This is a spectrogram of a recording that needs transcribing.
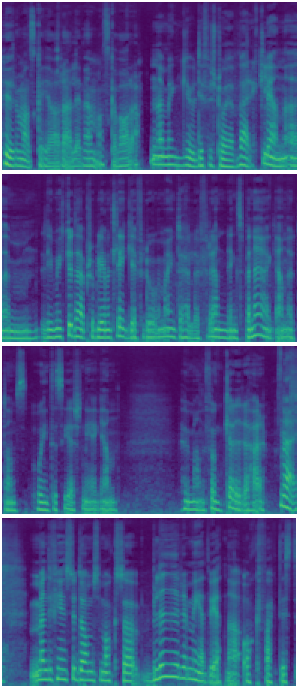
hur man ska göra eller vem man ska vara. Nej men gud, det förstår jag verkligen. Ehm, det är mycket där problemet ligger, för då är man ju inte heller förändringsbenägen utan, och inte ser sin egen, hur man funkar i det här. Nej. Men det finns ju de som också blir medvetna och faktiskt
